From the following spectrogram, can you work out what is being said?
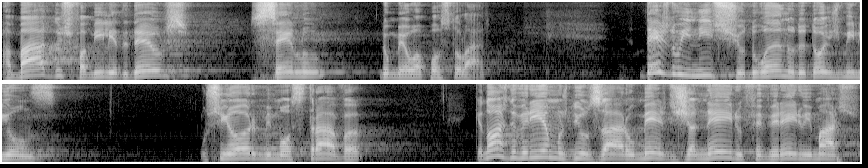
amados, família de Deus, selo do meu apostolado. Desde o início do ano de 2011, o Senhor me mostrava que nós deveríamos de usar o mês de janeiro, fevereiro e março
